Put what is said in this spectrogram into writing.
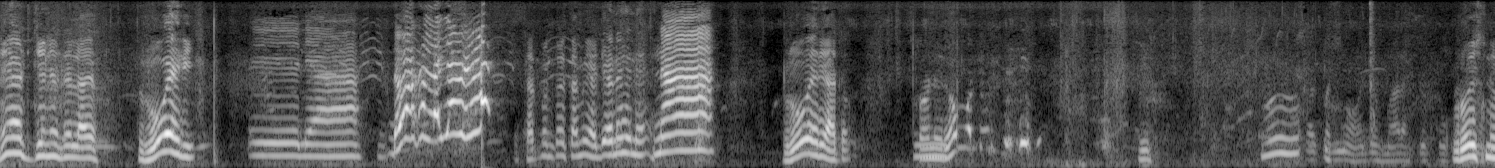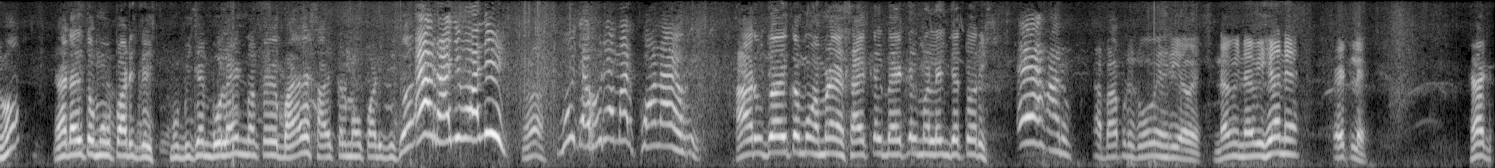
નેટ જેને લાયો. રોવે રી. એ લ્યા દવાખાને લઈ જાવ હે. સરપંચ તો તમે અડ્યા નહીં ને? ના. રોવે રે આ તો. કોની રો મોટું? રોઈશ નહીં હો? યાદ આવી તો હું ઉપાડી દઈશ હું બીજાને બોલાવીને મેં કહ્યું બાય સાયકલમાં ઉપાડી દઈશ હો. એ રાજુ વાલી હા હું જાઉં રે મારો ફોન આવ્યો છે. હારું જોઈ તો હું હમણાં સાયકલ બાયકલમાં લઈને જતો રહીશ. એ હારું. આ બાપડી રોવે હરી હવે. નવી નવી છે ને એટલે. હેડ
